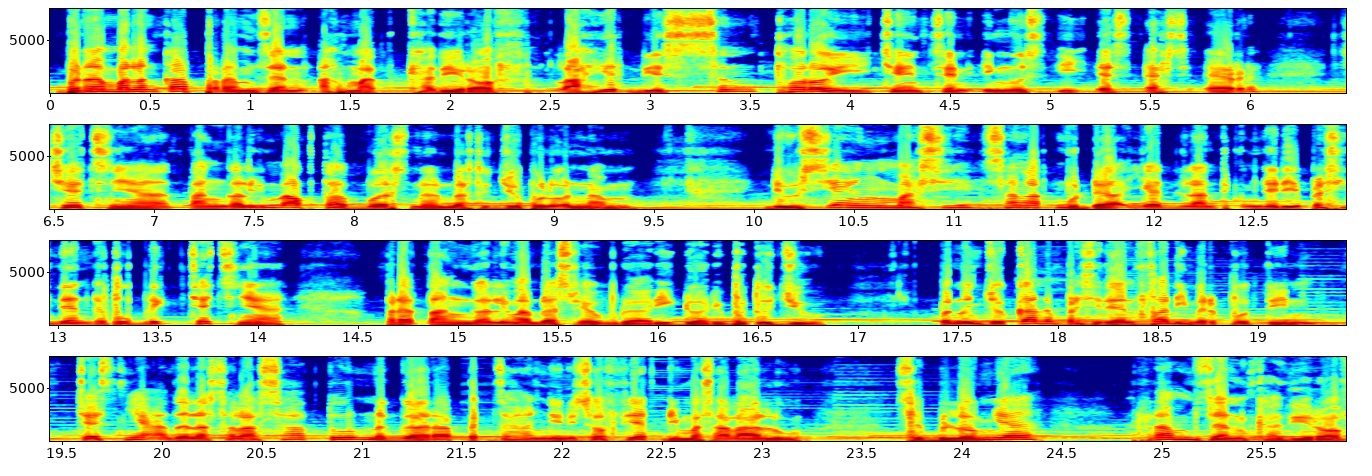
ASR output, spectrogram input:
Bernama lengkap Ramzan Ahmad Kadyrov lahir di Sentoroy, Chechen Ingus ISSR, Chechnya tanggal 5 Oktober 1976. Di usia yang masih sangat muda, ia dilantik menjadi Presiden Republik Chechnya pada tanggal 15 Februari 2007. Penunjukan Presiden Vladimir Putin, Chechnya adalah salah satu negara pecahan Uni Soviet di masa lalu. Sebelumnya, Ramzan Kadyrov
